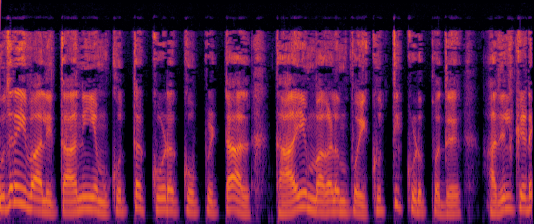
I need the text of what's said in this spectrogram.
குதிரைவாலி தானியம் குத்தக்கூட கூப்பிட்டால் தாயும் மகளும் போய் குத்திக் கொடுப்பது அதில் கிடை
